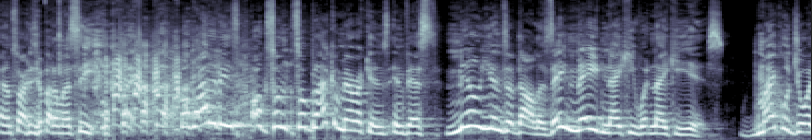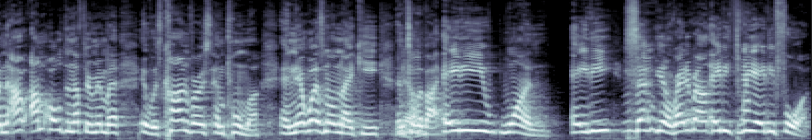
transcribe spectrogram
I'm sorry to jump out of my seat, but, but, but why do these? Oh, so so black Americans invest millions of dollars. They made Nike what Nike is. Michael Jordan. I, I'm old enough to remember it was Converse and Puma, and there was no Nike until Yeah. about 81, 80, se- mm-hmm. you know, right around 83, 84.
